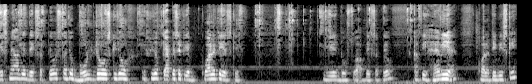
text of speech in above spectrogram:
इसमें आप ये देख सकते हो, इसका जो बोल्ट जो इसकी जो इसकी जो कैपेसिटी है क्वालिटी है इसकी ये दोस्तों आप देख सकते हो, काफ़ी हैवी है क्वालिटी भी इसकी।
